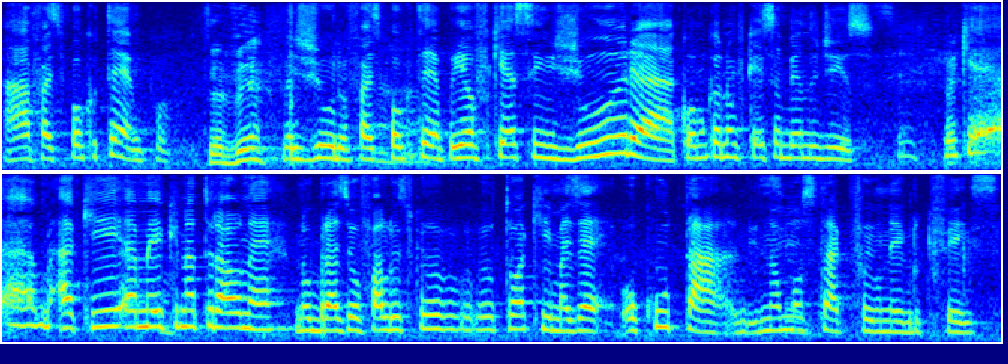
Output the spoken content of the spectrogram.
Ah, faz pouco tempo. Você vê? Eu juro, faz pouco tempo. E eu fiquei assim, jura? Como que eu não fiquei sabendo disso? Sim. Porque é, aqui é meio que natural, né? No Brasil eu falo isso porque eu, eu tô aqui, mas é ocultar, não Sim. mostrar que foi um negro que fez.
